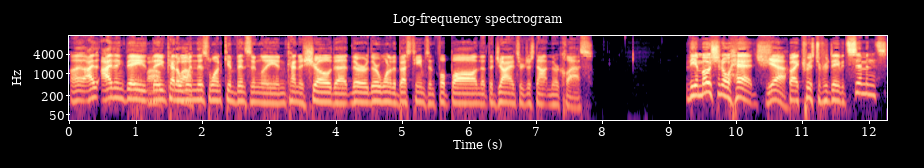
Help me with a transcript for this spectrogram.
I, I think they, wow. they kind of wow. win this one convincingly and kind of show that they're, they're one of the best teams in football and that the Giants are just not in their class. The Emotional Hedge yeah. by Christopher David Simmons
